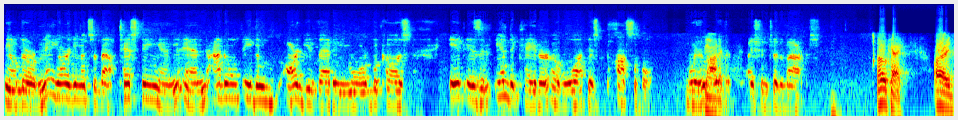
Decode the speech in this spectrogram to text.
You know, there are many arguments about testing, and, and I don't even argue that anymore because it is an indicator of what is possible with, with relation to the virus. Okay. All right.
